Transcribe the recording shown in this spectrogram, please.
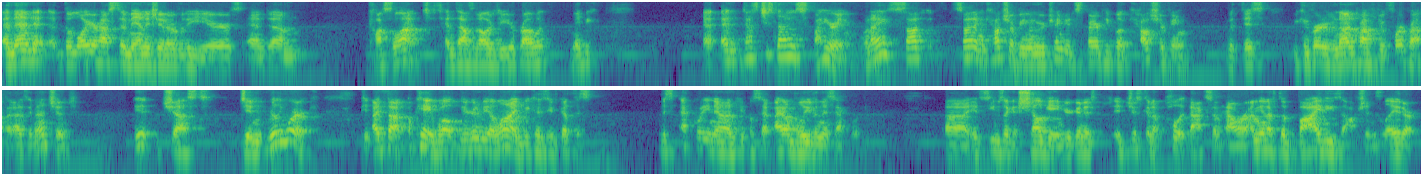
And then the lawyer has to manage it over the years and um, costs a lot, ten thousand dollars a year probably, maybe. And that's just not inspiring. When I saw saw that in couchsurfing, when we were trying to inspire people in couchsurfing with this, we converted a nonprofit to a for-profit, as I mentioned. It just didn't really work. I thought, okay, well, you're going to be aligned because you've got this this equity now, and people said, I don't believe in this equity. Uh, it seems like a shell game. You're to it's just to pull it back somehow, or I'm to have to buy these options later.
